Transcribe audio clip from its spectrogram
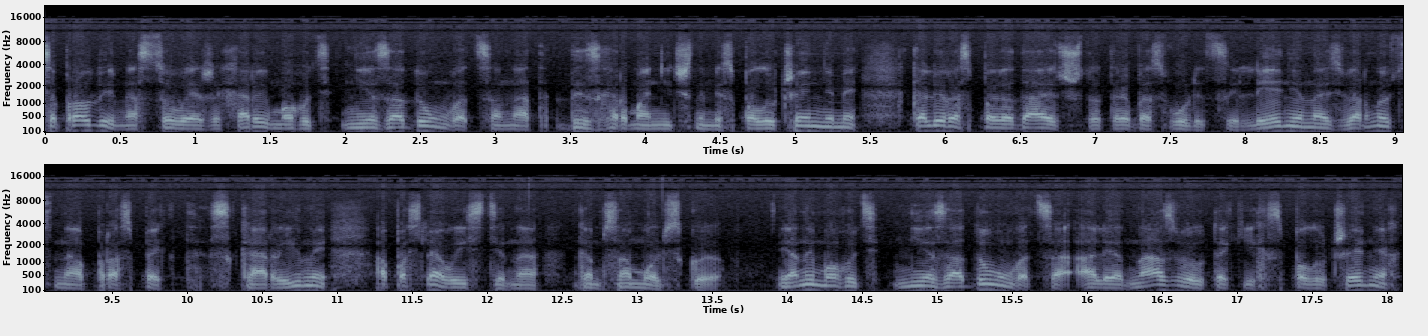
Сапраўды мясцовыя жыхары могуць не задумвацца над дысгарманічнымі спалучэннямі, калі распавядаюць, што трэба з вуліцы Леніна звярнуць на праспект з карыны, а пасля выйсці на камсамольскую яны могуць не задумвацца, але назвы ў такіх спалучэннях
